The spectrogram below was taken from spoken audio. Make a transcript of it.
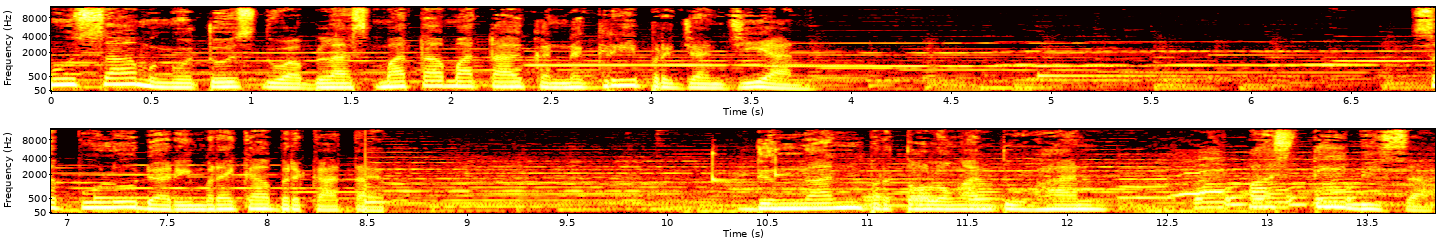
Musa mengutus 12 mata-mata ke negeri perjanjian. Sepuluh dari mereka berkata, Dengan pertolongan Tuhan, pasti bisa.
